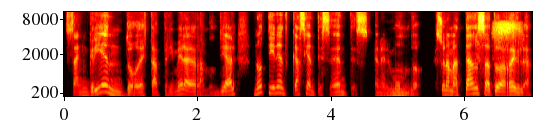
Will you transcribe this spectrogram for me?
sangriento de esta Primera Guerra Mundial no tiene casi antecedentes en el mundo. Es una matanza a toda regla.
